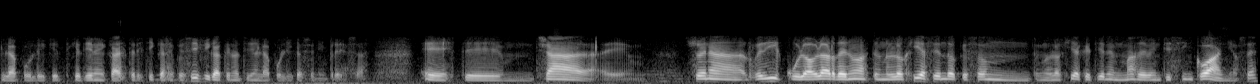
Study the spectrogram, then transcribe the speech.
la que, que tiene características específicas que no tiene la publicación impresa. Este, ya eh, suena ridículo hablar de nuevas tecnologías, siendo que son tecnologías que tienen más de 25 años, ¿eh?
